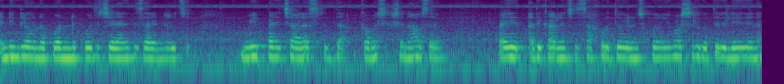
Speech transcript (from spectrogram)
పెండింగ్లో ఉన్న పనులు పూర్తి చేయడానికి సరైన రోజు. మీ పని చాలా శ్రద్ధ క్రమశిక్షణ అవసరం. పై అధికారుల నుంచి సహ ఉద్యోగుల నుంచి కొన్ని విమర్శలకు ఒత్తిడి లేదైనా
